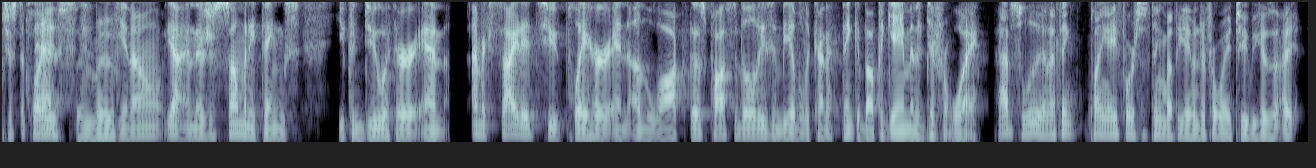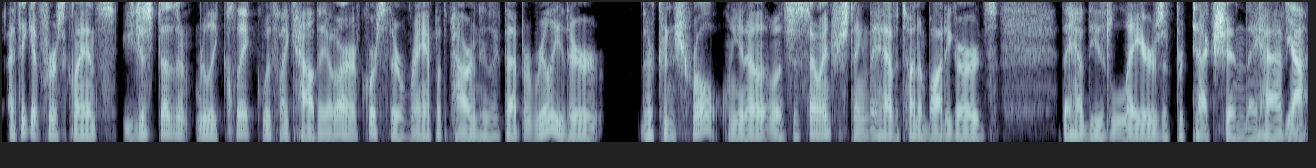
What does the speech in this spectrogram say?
just a place pest, and move. You know, yeah. And there's just so many things you can do with her, and I'm excited to play her and unlock those possibilities and be able to kind of think about the game in a different way. absolutely. And I think playing A Force is thinking about the game in a different way too, because I I think at first glance you just doesn't really click with like how they are. Of course, they're ramp with power and things like that, but really they're they're control. You know, it's just so interesting. They have a ton of bodyguards. They have these layers of protection. They have Yeah.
